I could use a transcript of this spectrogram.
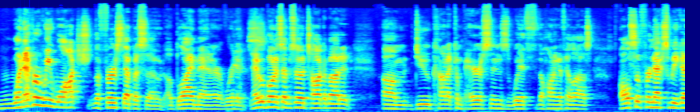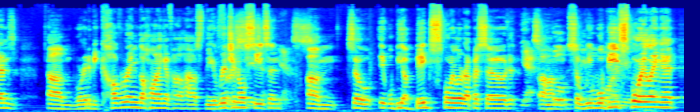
whenever we watch the first episode of Bly Manor. We're gonna Yes. have a bonus episode, talk about it, um, do kind of comparisons with the Haunting of Hill House. Also for next weekend, um, we're gonna be covering the Haunting of Hill House, the original First season, season. yes. Um, so it will be a big spoiler episode. Yes, we Um, will- so we we will will be spoiling it.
